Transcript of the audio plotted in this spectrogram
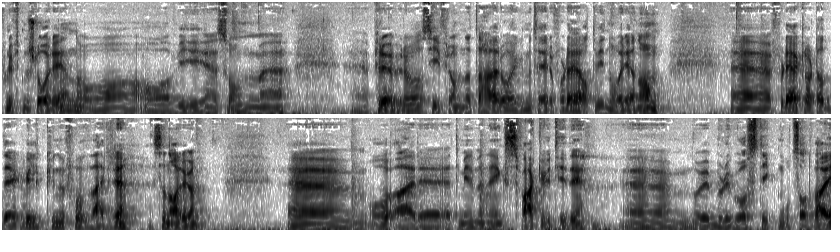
fornuften slår inn, og, og vi som prøver å si fra om dette her og argumentere for det, at vi når igjennom. For det er klart at det vil kunne forverre scenarioet. Eh, og er etter min mening svært utidig. Når vi burde gå stikk motsatt vei.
